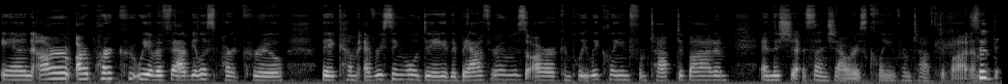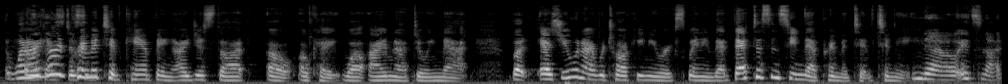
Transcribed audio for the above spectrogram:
And our our park crew, we have a fabulous park crew. They come every single day. The bathrooms are completely cleaned from top to bottom, and the sh- sun shower is clean from top to bottom. So th- when I heard dis- primitive camping, I just thought, oh, okay, well, I'm not doing that. But as you and I were talking, you were explaining that. That doesn't seem that primitive to me. No, it's not.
